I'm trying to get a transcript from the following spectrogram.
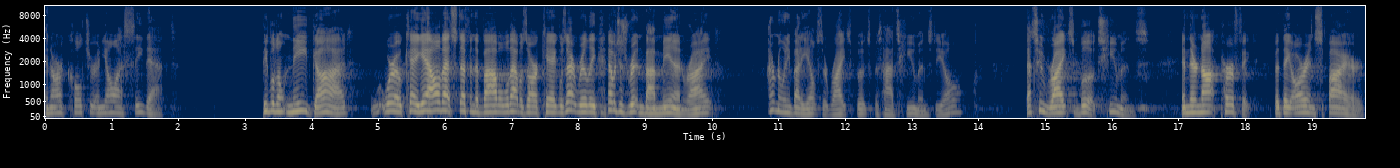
in our culture? And y'all i see that. People don't need god. We're okay. Yeah all that stuff in the bible well that was archaic. Was that really that was just written by men right? I don't know anybody else that writes books besides humans. Do y'all that's who writes books, humans. And they're not perfect, but they are inspired.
